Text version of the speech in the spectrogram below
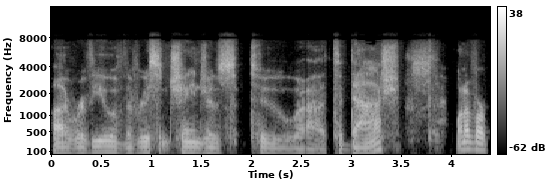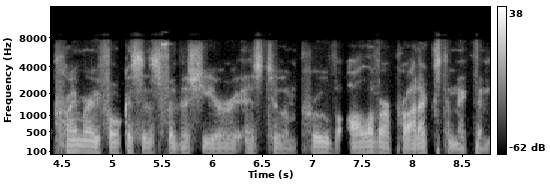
a review of the recent changes to uh, to Dash. One of our primary focuses for this year is to improve all of our products to make them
